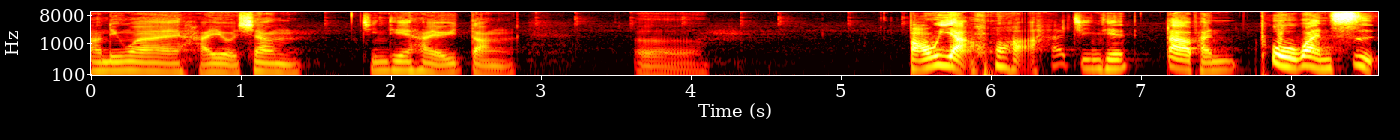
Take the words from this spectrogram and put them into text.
那另外还有像今天还有一档，呃，宝雅 哇，今天大盘破万四，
